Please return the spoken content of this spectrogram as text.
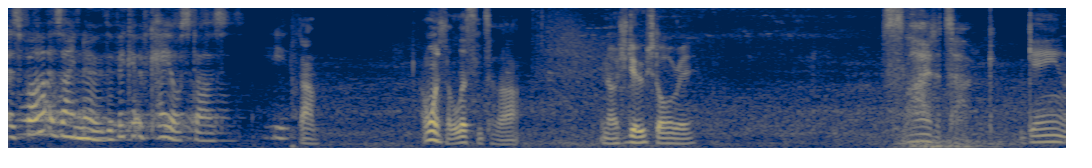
As far as I know, the Vicar of Chaos does. He- Damn. I wanted to listen to that. You know, it's you do, story. Slide attack. Gain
